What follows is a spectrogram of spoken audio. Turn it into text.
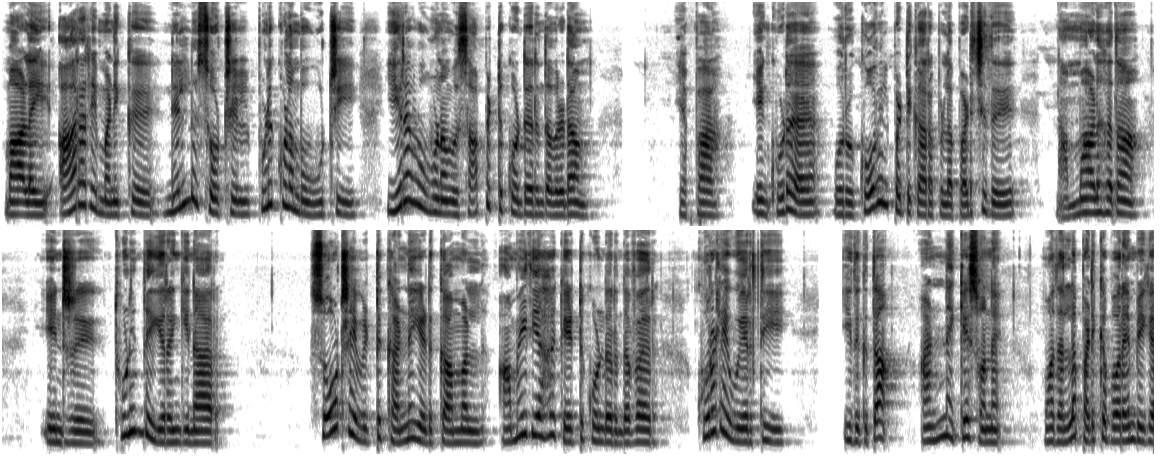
மாலை ஆறரை மணிக்கு நெல்லு சோற்றில் புளிக்குழம்பு ஊற்றி இரவு உணவு சாப்பிட்டு கொண்டிருந்தவரிடம் எப்பா என் கூட ஒரு கோவில்பட்டிக்கார பிள்ளை படித்தது நம்ம ஆளுக தான் என்று துணிந்து இறங்கினார். சோற்றை விட்டு கண்ணை எடுக்காமல் அமைதியாக கேட்டுக்கொண்டிருந்தவர் குரலை உயர்த்தி இதுக்கு தான் அன்னைக்கே சொன்னேன். முதல்ல படிக்க போகிறேன் பிக.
